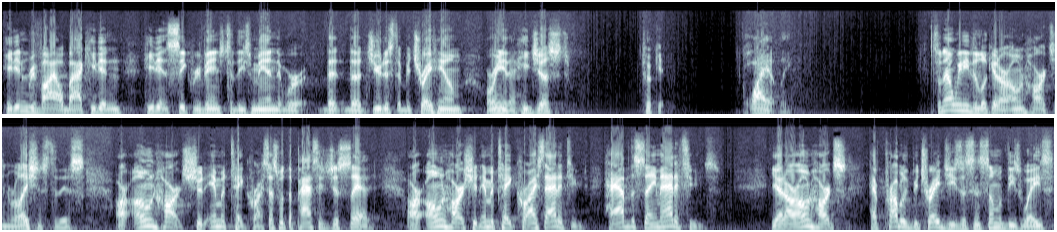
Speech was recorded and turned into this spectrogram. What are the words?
He didn't revile back. He didn't, he didn't seek revenge to these men that were that the Judas that betrayed him or any of that. He just took it quietly. So now we need to look at our own hearts in relations to this. Our own hearts should imitate Christ. That's what the passage just said. Our own hearts should imitate Christ's attitude, have the same attitudes. Yet our own hearts have probably betrayed Jesus in some of these ways,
